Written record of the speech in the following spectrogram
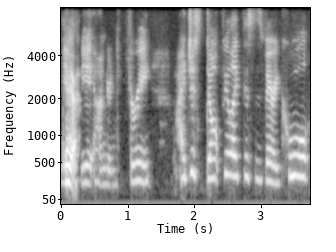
yeah, yeah. B800. I just don't feel like this is very cool.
